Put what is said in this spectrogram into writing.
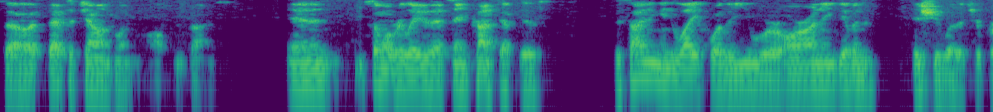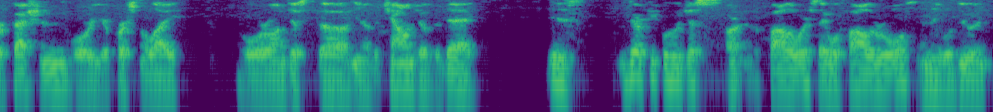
So that's a challenge one oftentimes. And somewhat related to that same concept is deciding in life whether you were on a given issue, whether it's your profession or your personal life or on just, uh, you know, the challenge of the day is, is there are people who just are followers. They will follow the rules and they will do an,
